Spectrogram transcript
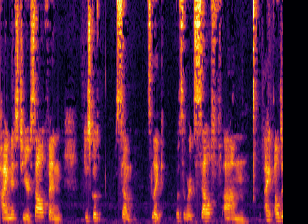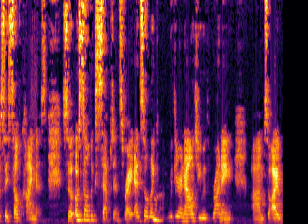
kindness to yourself and just goes some like what's the word self um, I, will just say self kindness. So, oh, self acceptance, right? And so, like mm-hmm. with your analogy with running, um, so I,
